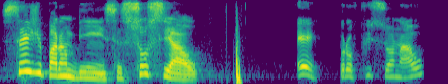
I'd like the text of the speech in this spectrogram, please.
Seja para ambiência social e profissional,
